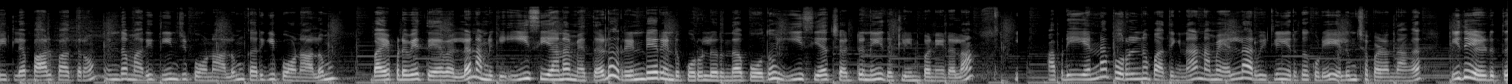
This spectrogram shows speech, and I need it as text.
வீட்டில் பால் பாத்திரம் இந்த மாதிரி தீஞ்சு போனாலும் கருகி போனாலும் பயப்படவே தேவையில்லை. நம்மளுக்கு ஈஸியான மெத்தடு ரெண்டே ரெண்டு பொருள் இருந்தால் போதும். ஈஸியாக சட்டுன்னு இதை க்ளீன் பண்ணிடலாம். அப்படி என்ன பொருள்னு பார்த்தீங்கன்னா நம்ம எல்லார் வீட்லேயும் இருக்கக்கூடிய எலுமிச்சப்பழம் தாங்க. இதை எடுத்து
